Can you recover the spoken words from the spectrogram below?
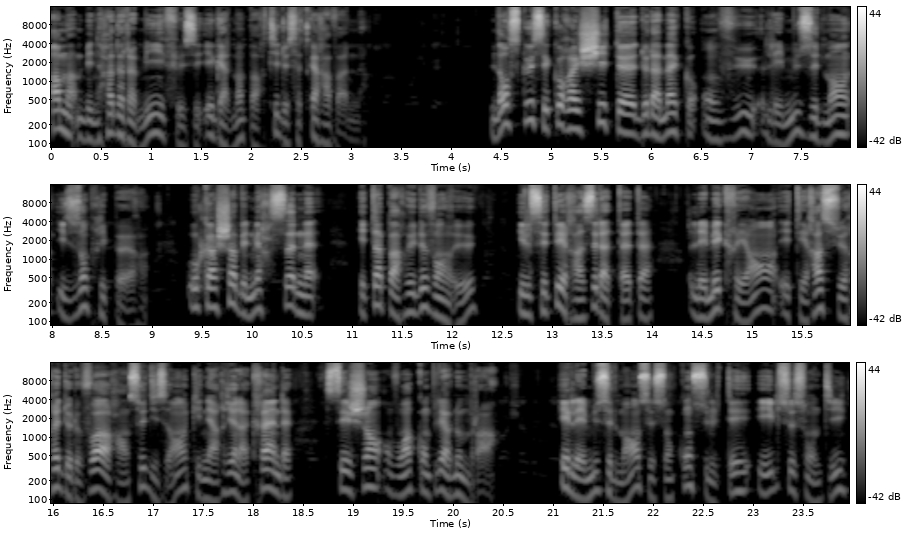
Am bin Hadrami faisait également partie de cette caravane. Lorsque ces Korachites de la Mecque ont vu les musulmans, ils ont pris peur. Ukasha bin Mersen est apparu devant eux, il s'était rasé la tête. Les mécréants étaient rassurés de le voir en se disant qu'il n'y a rien à craindre ces gens vont accomplir l'Umrah. Et les musulmans se sont consultés et ils se sont dit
